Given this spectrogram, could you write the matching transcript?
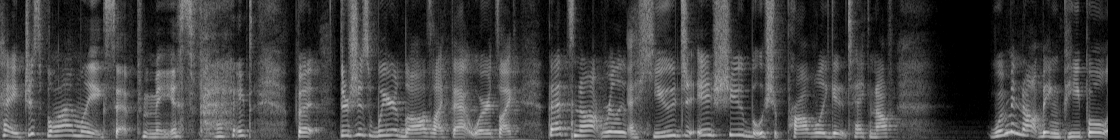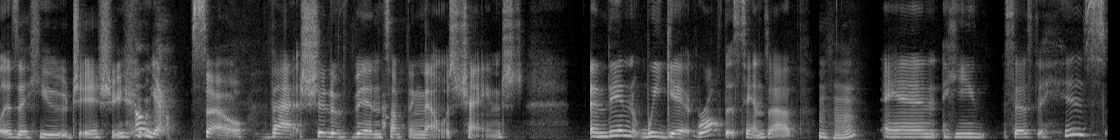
hey, just blindly accept me as fact. But there's just weird laws like that where it's like, that's not really a huge issue, but we should probably get it taken off. Women not being people is a huge issue. Oh yeah. So that should have been something that was changed. And then we get Rolf that stands up and he says that his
